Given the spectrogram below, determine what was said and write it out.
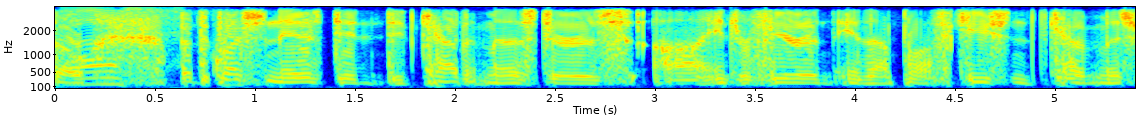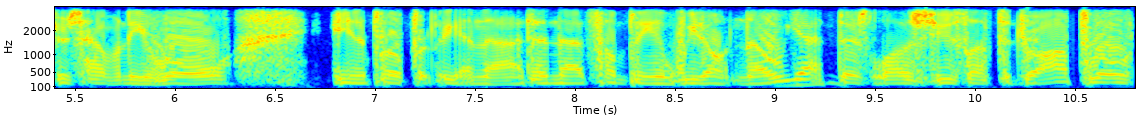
So, uh, but the question is, did did cabinet ministers uh, interfere in, in, that prosecution? Did cabinet ministers have any role inappropriately in that? And that's something that we don't know yet. There's a lot of shoes left to drop. Will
